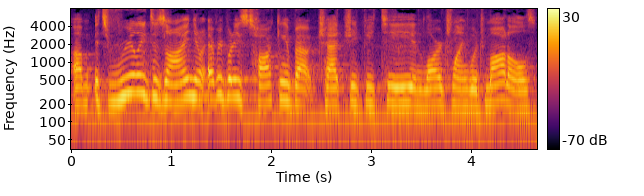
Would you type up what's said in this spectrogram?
Um, it's really designed, you know, everybody's talking about ChatGPT and large language models.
